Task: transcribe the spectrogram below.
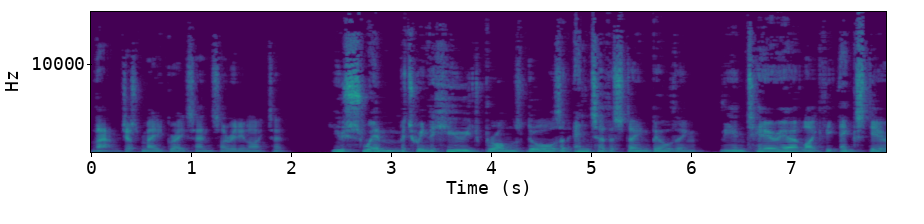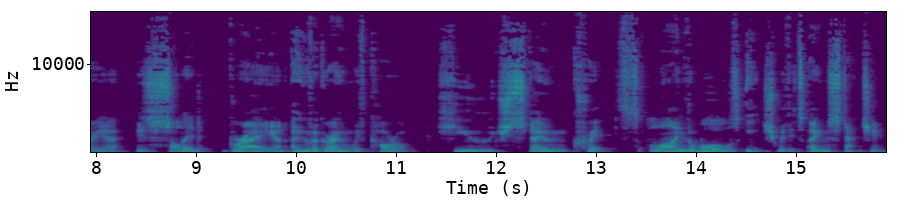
that just made great sense. I really liked it. You swim between the huge bronze doors and enter the stone building. The interior, like the exterior, is solid grey and overgrown with coral. Huge stone crypts line the walls, each with its own statue.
